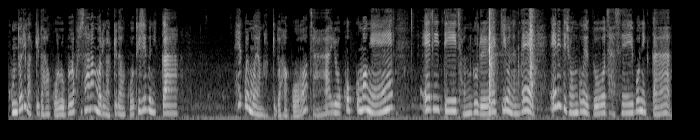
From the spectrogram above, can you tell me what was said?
곰돌이 같기도 하고 로블록스 사람 머리 같기도 하고 뒤집으니까 해골 모양 같기도 하고 자, 요 콧구멍에 LED 전구를 끼우는데 LED 전구에도 자세히 보니까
